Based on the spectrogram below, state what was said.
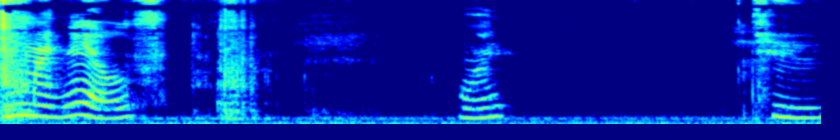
do my nails. One, two,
